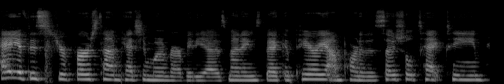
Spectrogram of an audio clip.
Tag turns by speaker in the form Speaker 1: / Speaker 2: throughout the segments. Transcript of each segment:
Speaker 1: Hey, if this is your first time catching one of our videos, my name is Becca Perry. I'm part of the social tech team,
